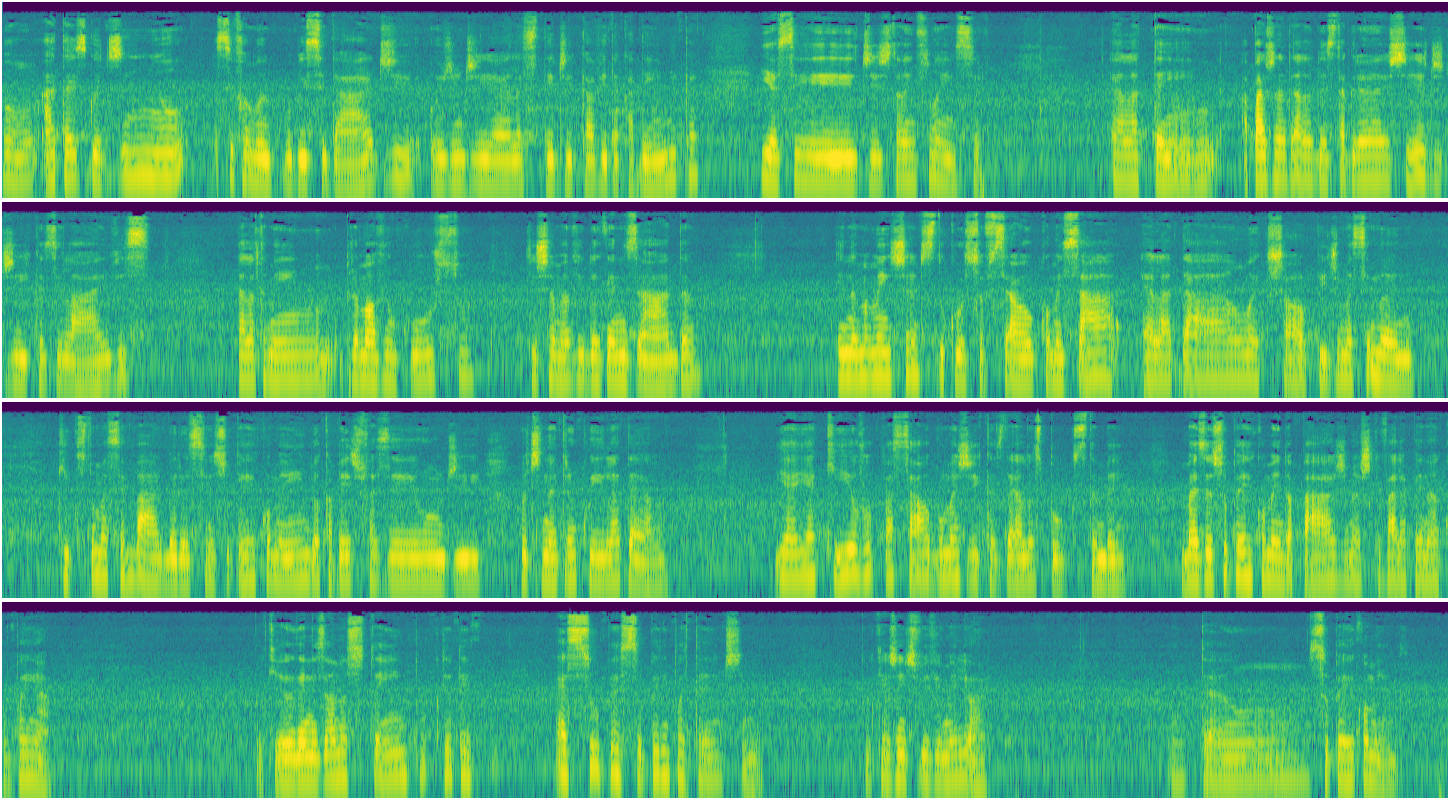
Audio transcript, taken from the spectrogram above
Bom, a Thais Godinho se formou em publicidade, hoje em dia ela se dedica à vida acadêmica e a ser digital influencer. Ela tem a página dela do Instagram é cheia de dicas e lives. Ela também promove um curso que chama Vida Organizada. E normalmente antes do curso oficial começar, ela dá um workshop de uma semana que costuma ser bárbara, assim, eu super recomendo. Eu acabei de fazer um de rotina tranquila dela. E aí aqui eu vou passar algumas dicas dela aos poucos também. Mas eu super recomendo a página, acho que vale a pena acompanhar. Porque organizar nosso tempo, porque o tempo é super, super importante, né? Porque a gente vive melhor. Então, super recomendo.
